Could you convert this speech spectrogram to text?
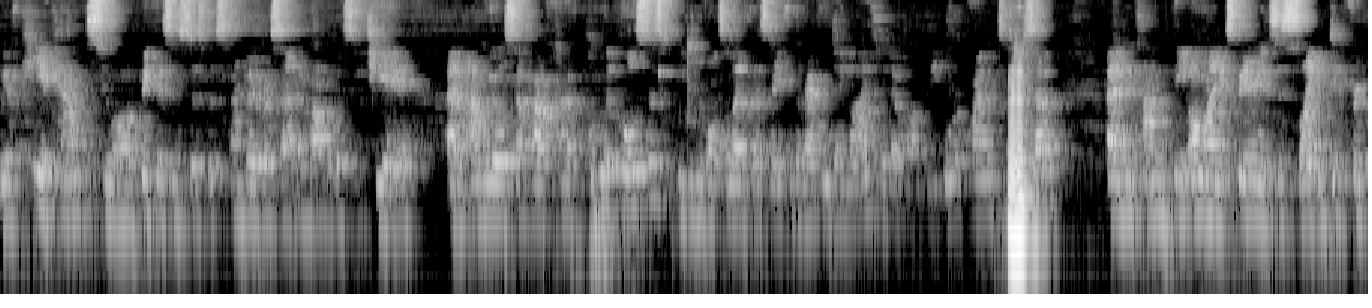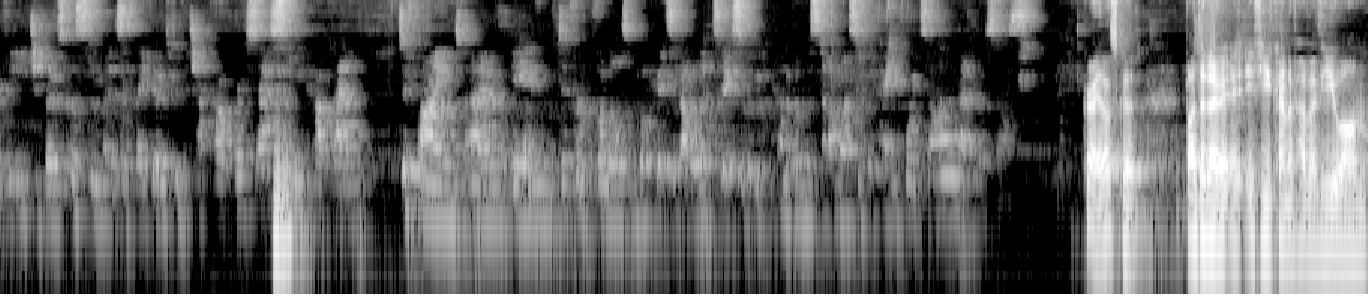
We have key accounts who are big businesses that spend over a certain amount with us each year. Um, and we also have kind of public courses for people who want to learn first aid for their everyday life. They don't have legal requirements to do so. Um, and the online experience is slightly different for each of those customers as they go through the checkout process. So we have them defined um, in different funnels and buckets of analytics so that we can kind of understand where some of the pain points are in that process. Great, that's good. But I don't know if you kind of have a view on,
